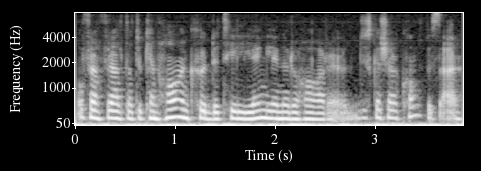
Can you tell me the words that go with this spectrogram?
Och framförallt att du kan ha en kudde tillgänglig när du, har, du ska köra kompisar.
